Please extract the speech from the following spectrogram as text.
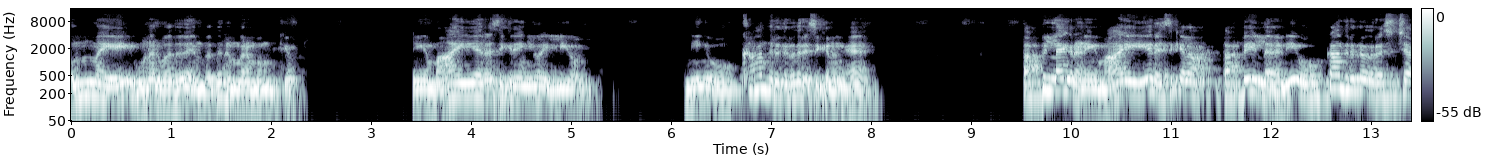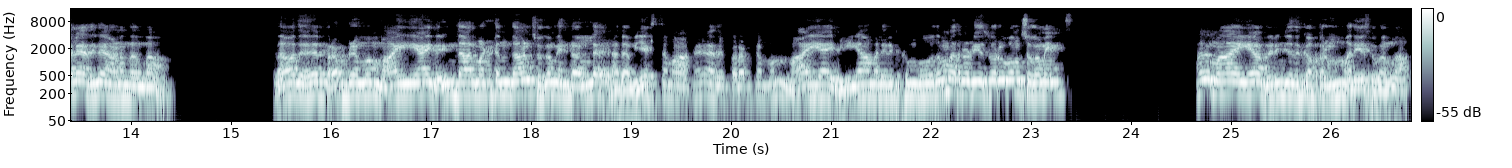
உண்மையை உணர்வது என்பது ரொம்ப ரொம்ப முக்கியம். நீங்க மாயைய ரசிக்கிறீங்களோ இல்லையோ நீங்க உட்கார்ந்து இருக்கிறத ரசிக்கணுங்க. தப்பில்லைங்கிற நீங்க மாயையே ரசிக்கலாம். தப்பே இல்லை. நீ உட்கார்ந்து இருக்கிறத ரசிச்சாலே அதுவே ஆனந்தம் தான் அதாவது பரபிரம்மம் மாயையாய் விரிந்தால் மட்டும்தான் சுகம் என்று அல்ல அது வியக்தமாக அது பரபிரம்மம் மாயையாய் விரியாமல் இருக்கும் போதும் அதனுடைய சுரூபம் சுகமே. அது மாயையா விரிஞ்சதுக்கு அப்புறமும் அதே சுகம்தான்.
